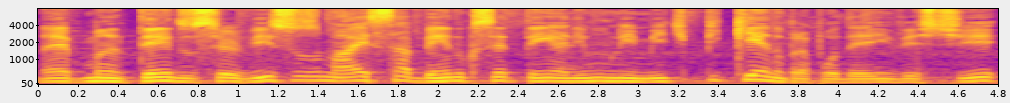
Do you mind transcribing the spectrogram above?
né, mantendo os serviços, mas sabendo que você tem ali um limite pequeno para poder investir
